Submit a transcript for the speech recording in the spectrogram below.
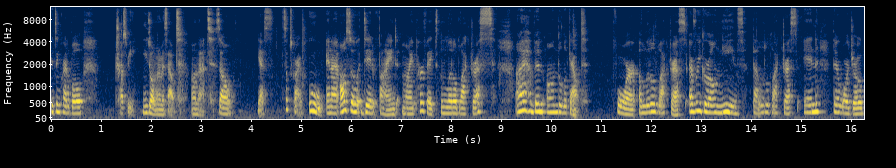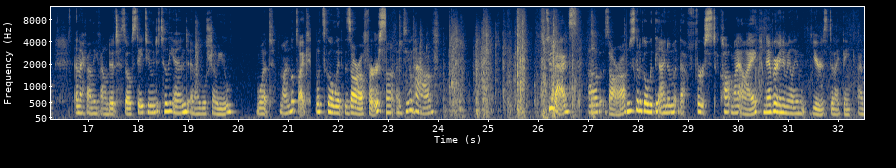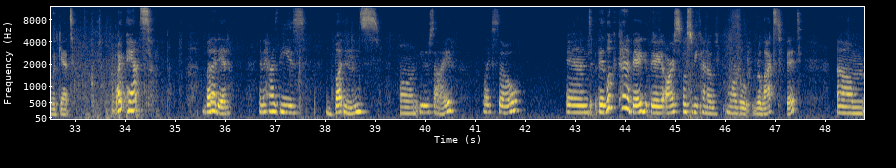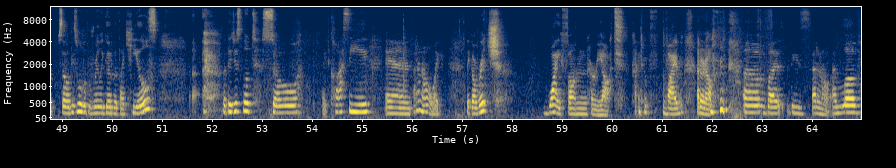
It's incredible. Trust me, you don't want to miss out on that. So yes, subscribe. Ooh, and I also did find my perfect little black dress. I have been on the lookout for a little black dress. Every girl needs that little black dress in their wardrobe and I finally found it. So stay tuned till the end and I will show you what mine looks like. Let's go with Zara first. Uh, I do have two bags of Zara. I'm just gonna go with the item that first caught my eye. Never in a million years did I think I would get white pants, but I did. And it has these buttons on either side, like so. And they look kind of big. They are supposed to be kind of more of a relaxed fit. Um, so these will look really good with like heels. But they just looked so like classy and I don't know, like like a rich wife on her yacht kind of vibe. I don't know. um, but these, I don't know. I love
